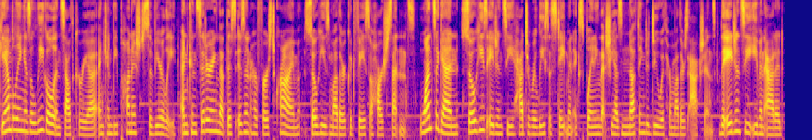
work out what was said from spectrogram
Gambling is illegal in South Korea and can be punished severely, and considering that this isn't her first crime, Sohee's mother could face a harsh sentence. Once again, Sohee's agency had to release a statement explaining that she has nothing to do with her mother's actions. The agency even added,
